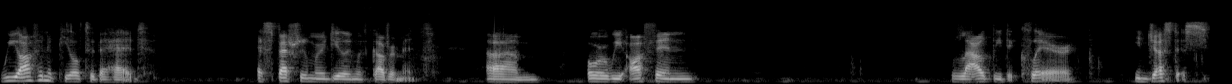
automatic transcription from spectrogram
we often appeal to the head, especially when we're dealing with government, um, or we often loudly declare injustice.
